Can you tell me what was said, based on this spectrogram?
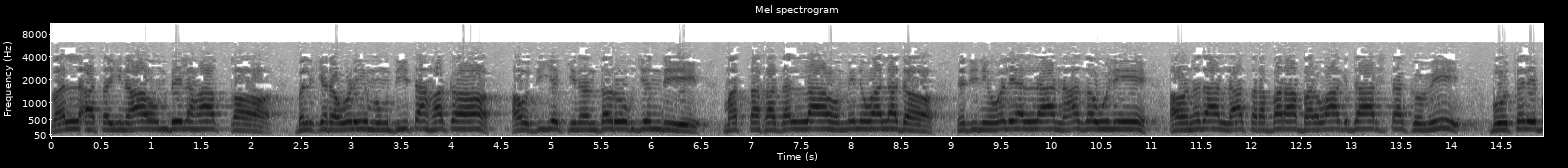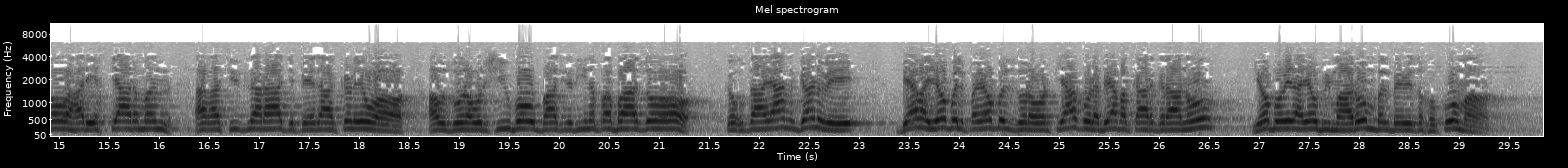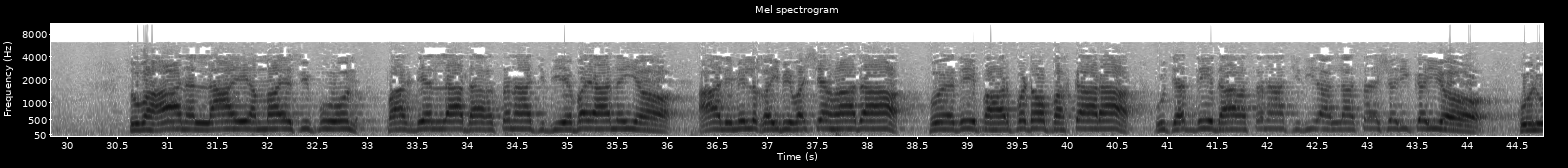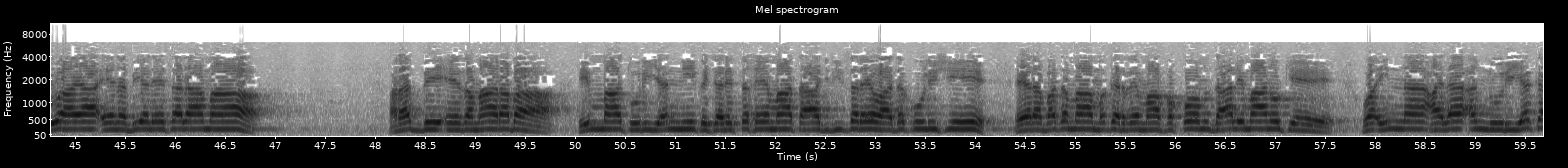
بل اتیناهم بالحق بلکې راوړي مونږ دي ته حق او دی یقینا دروغ جن دي متخذ الله من ولد دې نیولې الله نازولي او نه دا الله سره برابر واګدار شته کوي بوتلی بو هر اختیار من هغه چیز لرا چې پیدا کړي وو او زور ورشي بو باز دینه په بازو که خدایان ګڼ وي بیا یو بل په یو بل زور ورتیا کوله بیا به کارګرانو یو به ویلا یو بیماروم بل به ویزه حکومه سبحان الله اما یصفون پاک دی الله دا غسنا چې دی بیان نه عالم الغیب والشهاده په دې په هر پټو پخکارا او جدي دا غسنا چې دی الله سره شریک ایو قولوا یا نبی علیہ السلام ربي اذا ما ربا اما تريني کچرت خیمه تاج دي سره واده کولی شي اے رب زما مگر ما فقوم ظالمانو کې و ان علی ان نوریک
